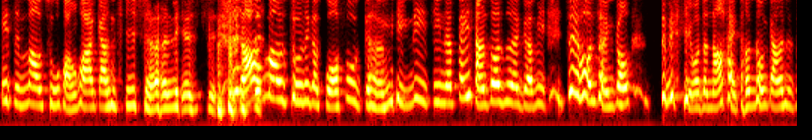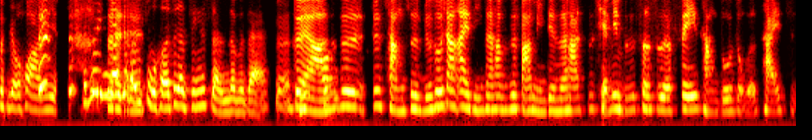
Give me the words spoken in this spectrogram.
一直冒出黄花岗七十二烈士，然后冒出那个国父革命，历经了非常多次的革命，最后成功。对不起，我的脑海当中刚刚是这个画面，可是应该就很符合这个精神，对，对不对？对对啊，就是就是尝试，比如说像爱迪生，他不是发明电灯，他之前面不是测试了非常多种的材质，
